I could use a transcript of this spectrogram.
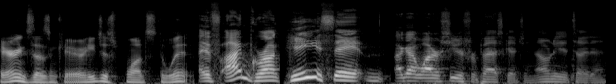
Arians doesn't care; he just wants to win. If I'm Gronk, he is saying, "I got wide receivers for pass catching. I don't need a tight end."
